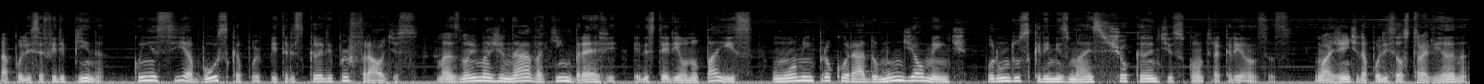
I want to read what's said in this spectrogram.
A polícia filipina conhecia a busca por Peter Scully por fraudes, mas não imaginava que em breve eles teriam no país um homem procurado mundialmente por um dos crimes mais chocantes contra crianças. Um agente da polícia australiana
